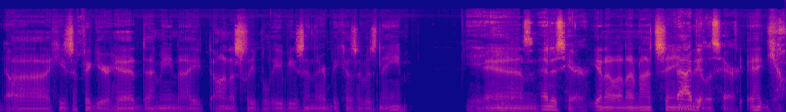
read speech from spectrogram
No. Uh, he's a figurehead. I mean, I honestly believe he's in there because of his name. Yeah. And- and his hair, You know, and I'm not saying that- fabulous hair. and, you know,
